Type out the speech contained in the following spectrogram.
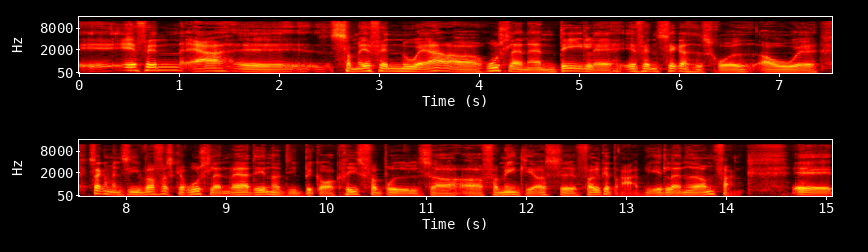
øh, FN er, øh, som FN nu er, og Rusland er en del af FN's Sikkerhedsråd, og øh, så kan man sige, hvorfor skal Rusland være det, når de begår krigsforbrydelser og formentlig også øh, folkedrab i et eller andet omfang? Øh,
